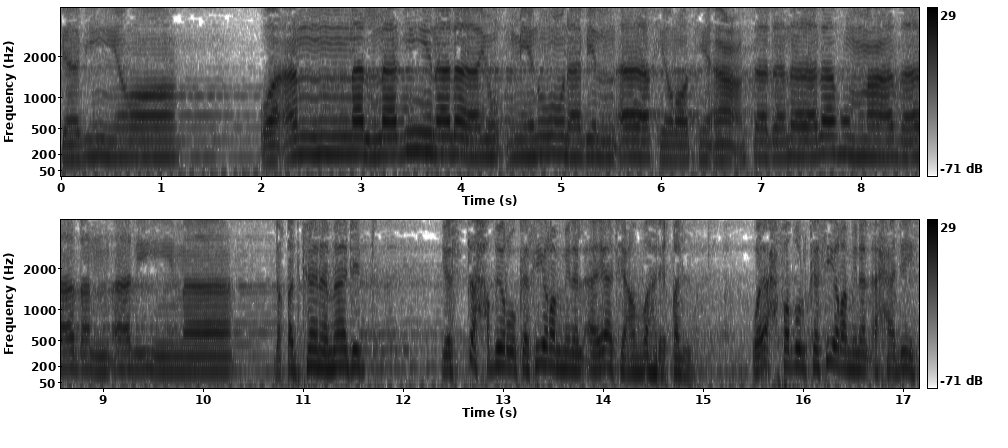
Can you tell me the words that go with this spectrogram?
كبيرا. وأن الذين لا يؤمنون بالآخرة أعتدنا لهم عذابا أليما. لقد كان ماجد يستحضر كثيرا من الآيات عن ظهر قلب ويحفظ الكثير من الأحاديث.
